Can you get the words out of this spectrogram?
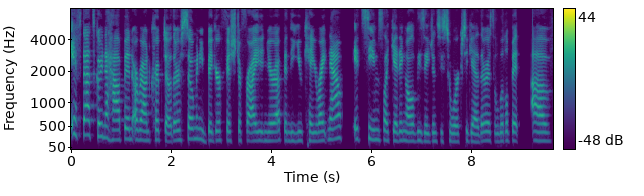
if that's going to happen around crypto, there are so many bigger fish to fry in Europe and the UK right now. It seems like getting all of these agencies to work together is a little bit of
